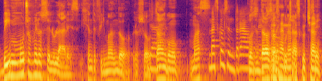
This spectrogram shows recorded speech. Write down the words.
vi muchos menos celulares y gente filmando los shows. Estaban como más... Más concentrados. Concentrados en, escuchar.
